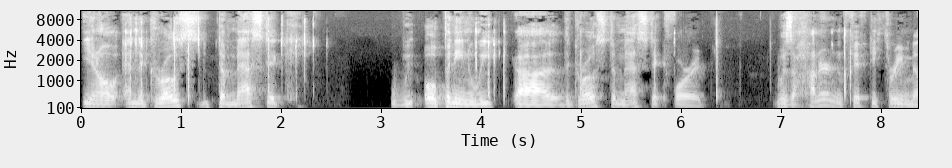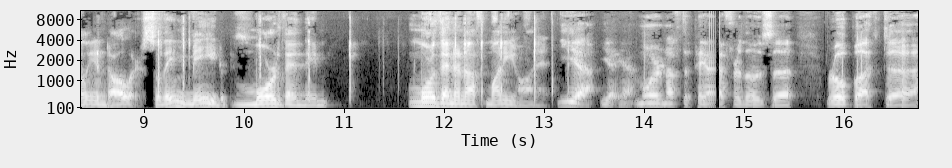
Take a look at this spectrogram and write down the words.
You know, and the gross domestic we, opening week, uh, the gross domestic for it was 153 million dollars. So they made more than they more than enough money on it. yeah, yeah, yeah, more enough to pay off for those uh, robot uh,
